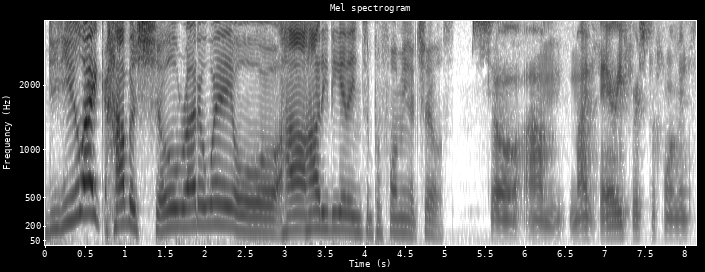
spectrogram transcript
Did you like have a show right away, or how how did you get into performing at shows? So, um, my very first performance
